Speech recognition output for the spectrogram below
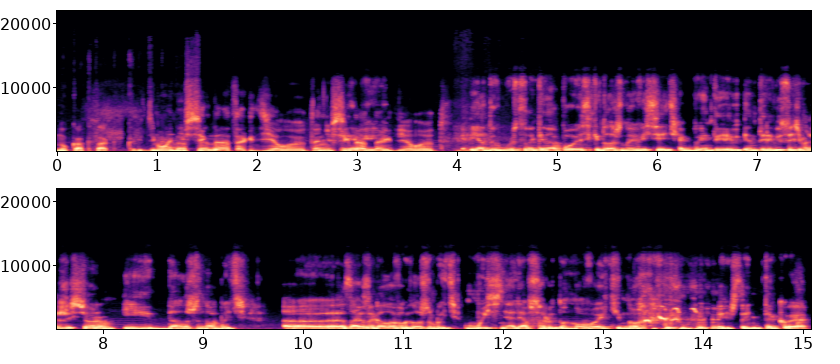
Ну как так? Как, ну они сцена... всегда так делают, они всегда я, так делают. Я думаю, что на кинопоиске должно висеть как бы интервью, интервью с этим режиссером и должно быть э, заголовок должен быть «Мы сняли абсолютно новое кино». Что-нибудь такое.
